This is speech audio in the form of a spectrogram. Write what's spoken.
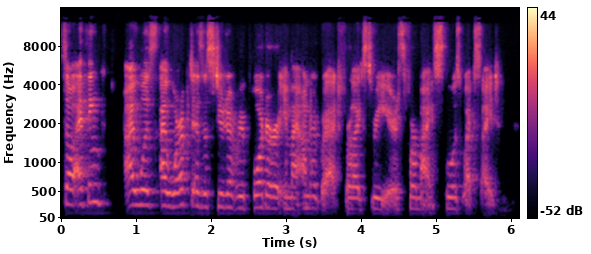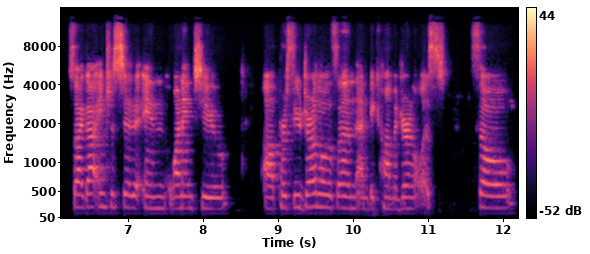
so I think I was I worked as a student reporter in my undergrad for like three years for my school's website. So I got interested in wanting to uh, pursue journalism and become a journalist. So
